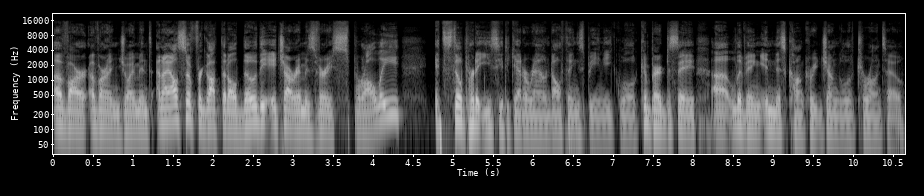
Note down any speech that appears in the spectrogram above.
of our of our enjoyment. And I also forgot that although the HRM is very sprawly, it's still pretty easy to get around, all things being equal, compared to say uh, living in this concrete jungle of Toronto.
